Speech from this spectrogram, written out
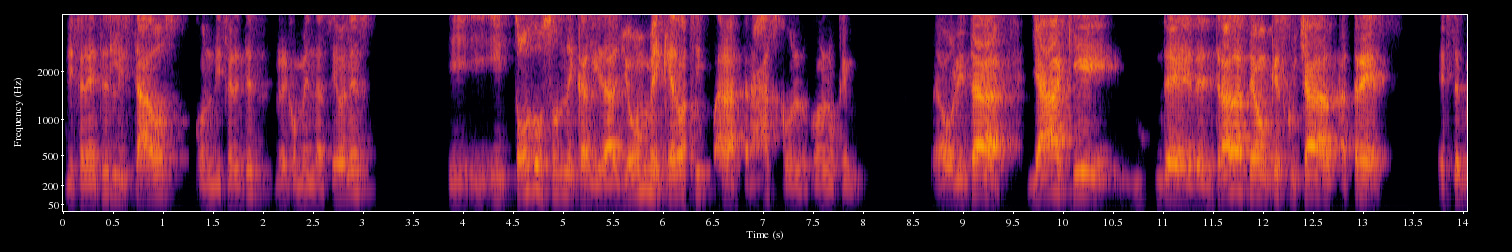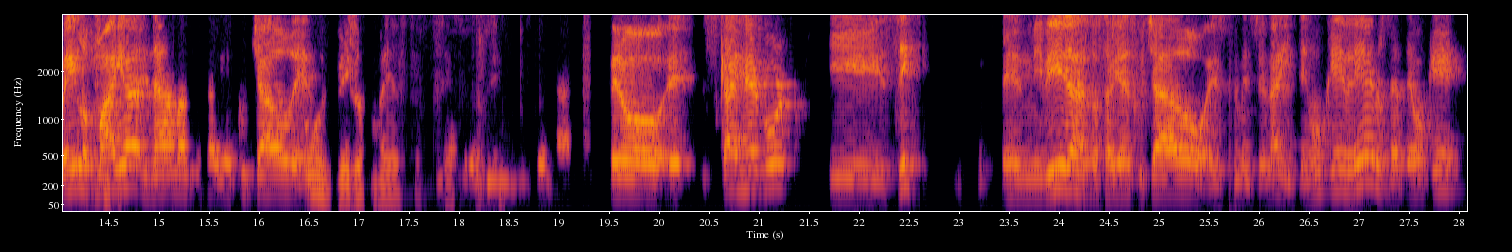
diferentes listados con diferentes recomendaciones y, y- todos son de calidad. Yo me quedo así para atrás con, con lo que ahorita ya aquí de, de entrada tengo que escuchar a, a tres. Este Bale of Maya, nada más les había escuchado de, Uy, Bale of Maya, esto, sí, pero sí. eh, Sky Harbor y Sick en mi vida los había escuchado este, mencionar y tengo que ver, o sea, tengo que,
